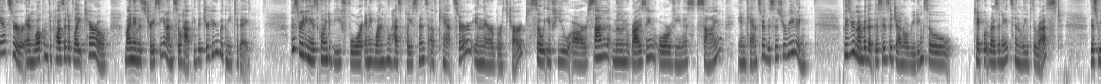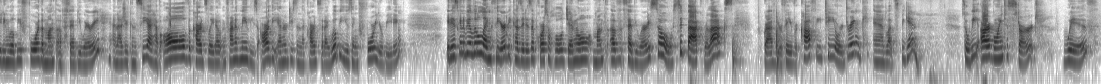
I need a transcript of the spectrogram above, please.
Cancer, and welcome to Positive Light Tarot. My name is Tracy, and I'm so happy that you're here with me today. This reading is going to be for anyone who has placements of Cancer in their birth chart. So if you are Sun, Moon, Rising, or Venus sign in Cancer, this is your reading. Please remember that this is a general reading, so take what resonates and leave the rest. This reading will be for the month of February. And as you can see, I have all the cards laid out in front of me. These are the energies and the cards that I will be using for your reading. It is going to be a little lengthier because it is, of course, a whole general month of February. So sit back, relax, grab your favorite coffee, tea, or drink, and let's begin. So we are going to start with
